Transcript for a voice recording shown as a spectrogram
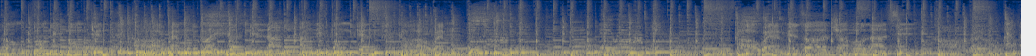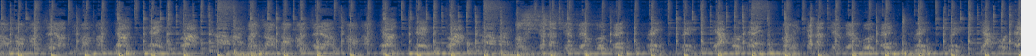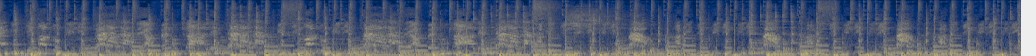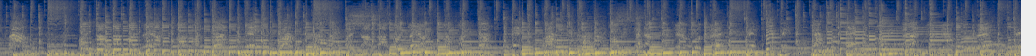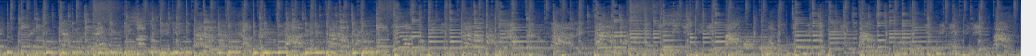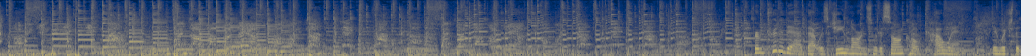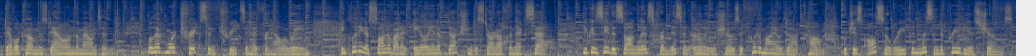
Trinidad, that was Gene Lawrence with a song called Kawen, in which the devil comes down the mountain. We'll have more tricks and treats ahead for Halloween, including a song about an alien abduction to start off the next set. You can see the song list from this and earlier shows at putumayo.com, which is also where you can listen to previous shows.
